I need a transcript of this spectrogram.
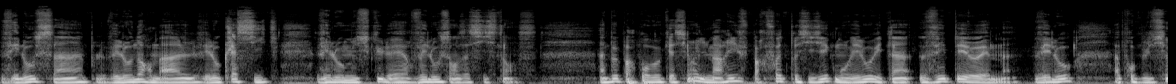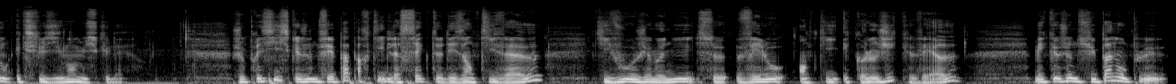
vélo simple, vélo normal, vélo classique, vélo musculaire, vélo sans assistance. Un peu par provocation, il m'arrive parfois de préciser que mon vélo est un VPEM, vélo à propulsion exclusivement musculaire. Je précise que je ne fais pas partie de la secte des anti-VAE, qui voue hégémonie ce vélo anti-écologique, VAE, mais que je ne suis pas non plus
